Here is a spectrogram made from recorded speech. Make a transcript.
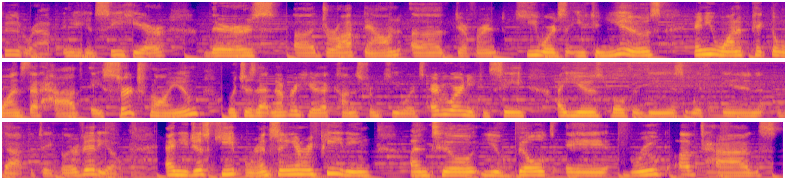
food wrap. And you can see here, there's a drop down of different keywords that you can use. And you want to pick the ones that have a search volume, which is that number here that comes from keywords everywhere. And you can see I used both of these within that particular video. And you just keep rinsing and repeating until you've built a group of tags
